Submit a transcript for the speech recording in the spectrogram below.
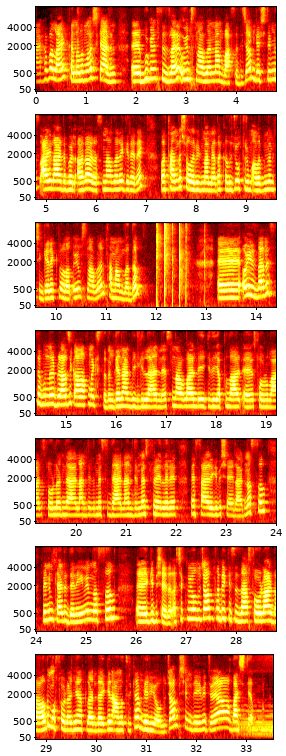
Merhabalar, kanalıma hoş geldin. Ee, Bugün sizlere uyum sınavlarından bahsedeceğim. Geçtiğimiz aylarda böyle ara ara sınavlara girerek vatandaş olabilmem ya da kalıcı oturum alabilmem için gerekli olan uyum sınavlarını tamamladım. Ee, o yüzden de size bunları birazcık anlatmak istedim. Genel bilgiler ne, sınavlarla ilgili yapılar, e, sorular, soruların değerlendirilmesi, değerlendirme süreleri vesaire gibi şeyler nasıl, benim kendi deneyimim nasıl e, gibi şeyler açıklıyor olacağım. Tabii ki sizden sorular da aldım. O soruların yanıtlarını da gene anlatırken veriyor olacağım. Şimdi videoya başlayalım.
